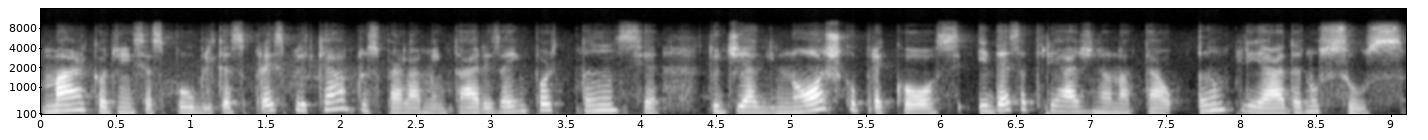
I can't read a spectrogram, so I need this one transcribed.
marca audiências públicas para explicar para os parlamentares a importância do diagnóstico precoce e dessa triagem neonatal ampliada no SUS.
